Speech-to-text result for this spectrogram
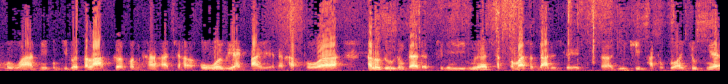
ค่เมื่อวานนี้ผมคิดว่าตลาดก็ค่อนข้างอาจจะโอเวอร์เรียกไปนะครับ เพราะว่าถ้าเราดูตั้งแต่ดัชนีเมื่อสักประมาณสัปดาห์เศษๆเอ่ออยู่ที่พันหกร้อยจุดเนี่ย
